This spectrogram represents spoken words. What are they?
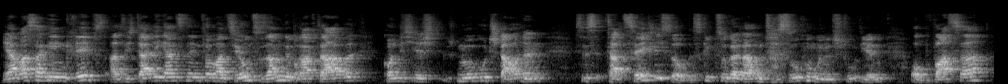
Ja, Wasser gegen Krebs. Als ich da die ganzen Informationen zusammengebracht habe, konnte ich nur gut staunen. Es ist tatsächlich so, es gibt sogar da Untersuchungen und Studien, ob Wasser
